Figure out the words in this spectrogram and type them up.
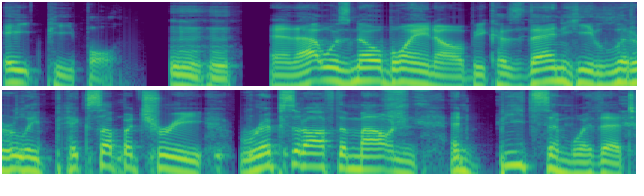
ate people. Hmm And that was no bueno because then he literally picks up a tree, rips it off the mountain, and beats him with it.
